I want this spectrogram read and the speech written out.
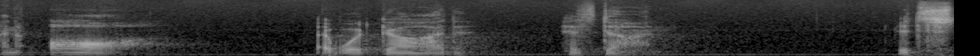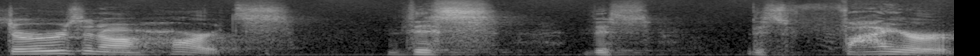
and awe at what God has done. It stirs in our hearts this, this, this fire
